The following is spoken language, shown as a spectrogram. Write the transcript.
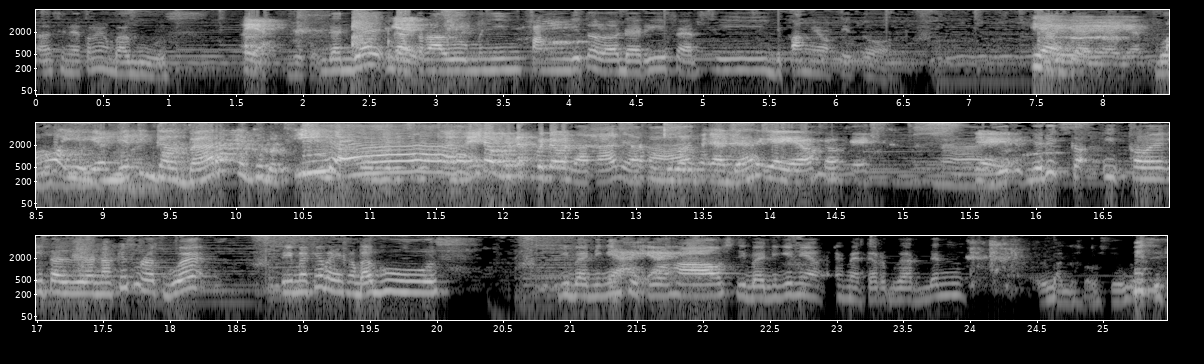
uh, sinetron yang bagus. Oh, ya Gitu. Dan dia nggak Iya. terlalu menyimpang gitu loh dari versi Jepangnya waktu itu. iya iya iya iya oh iya yang dia tinggal bareng ya gue baru Iya. oh, jadi ceritanya ya benar benar Ya kan, ya Aku baru kan. menyadari ya ya oke oke Nah, Iya, jadi, jadi ke- i- kalau yang Itazura Nakis menurut gue remake-nya banyak yang bagus. Dibandingin Ya, ya, Full ya. House, dibandingin yang eh, Meteor Garden bagus-bagus juga sih.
